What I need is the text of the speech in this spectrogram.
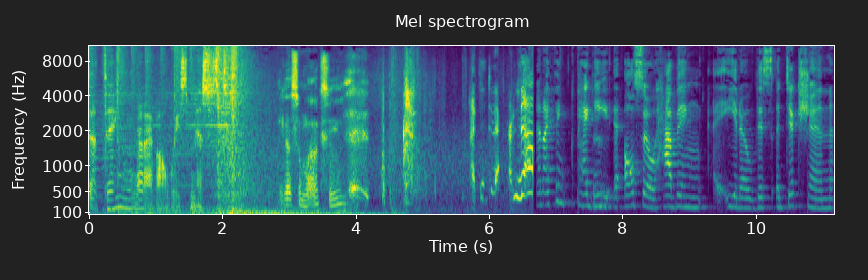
that thing that I've always missed. You got some oxy. No. And I think Peggy also having, you know, this addiction,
